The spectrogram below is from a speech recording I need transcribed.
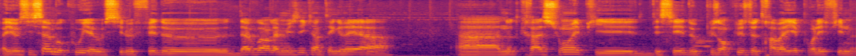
bah, il y a aussi ça beaucoup, il y a aussi le fait d'avoir la musique intégrée à, à notre création et puis d'essayer de plus en plus de travailler pour les films.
